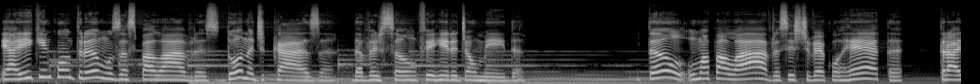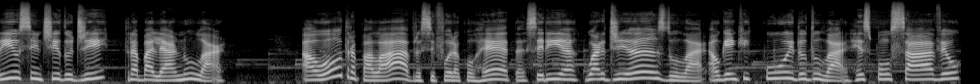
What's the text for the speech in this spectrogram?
É aí que encontramos as palavras dona de casa, da versão Ferreira de Almeida. Então, uma palavra, se estiver correta, traria o sentido de trabalhar no lar. A outra palavra, se for a correta, seria guardiãs do lar, alguém que cuida do lar, responsável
